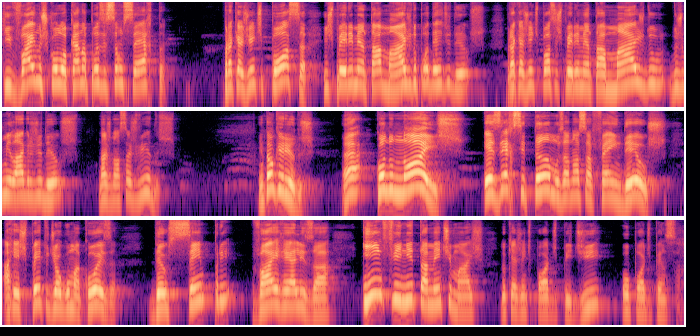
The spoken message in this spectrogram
que vai nos colocar na posição certa, para que a gente possa experimentar mais do poder de Deus, para que a gente possa experimentar mais do, dos milagres de Deus nas nossas vidas. Então, queridos, é, quando nós exercitamos a nossa fé em Deus a respeito de alguma coisa, Deus sempre vai realizar infinitamente mais do que a gente pode pedir ou pode pensar.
